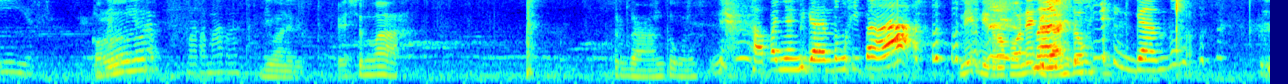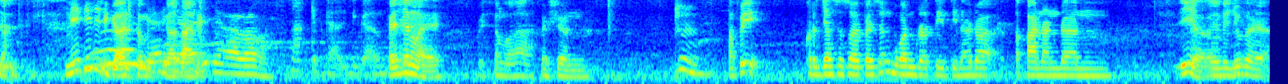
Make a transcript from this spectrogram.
Iya. Kalau lu, marah-marah. Gimana nih passion lah. Tergantung ya. Apanya yang digantung sih pak? Ini mikrofonnya digantung. sih yang digantung ini dia digantung Iya, tinggal iya, tarik. iya lah. sakit kali digantung. Passion lah ya? Passion lah. Passion. Tapi kerja sesuai passion bukan berarti tidak ada tekanan dan iya. ini juga ya?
